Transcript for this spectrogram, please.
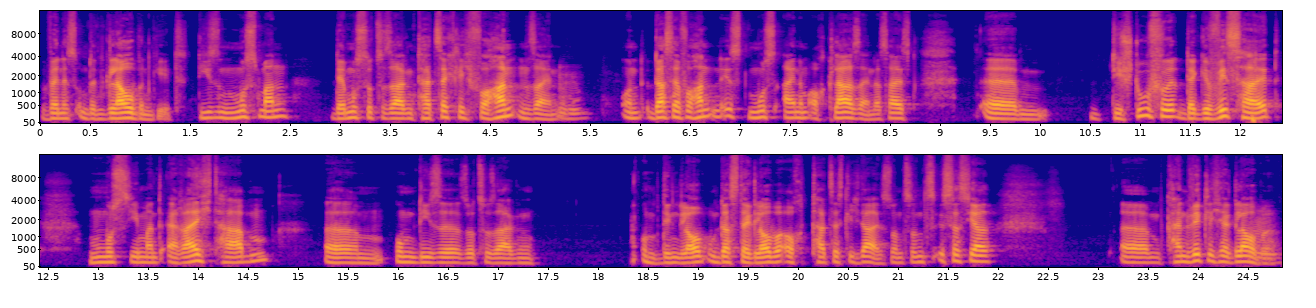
wenn es um den Glauben geht. Diesen muss man, der muss sozusagen tatsächlich vorhanden sein. Mhm. Und dass er vorhanden ist, muss einem auch klar sein. Das heißt, ähm, die Stufe der Gewissheit muss jemand erreicht haben, ähm, um diese sozusagen, um den Glauben, um dass der Glaube auch tatsächlich da ist. Sonst, sonst ist das ja ähm, kein wirklicher Glaube. Hm.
